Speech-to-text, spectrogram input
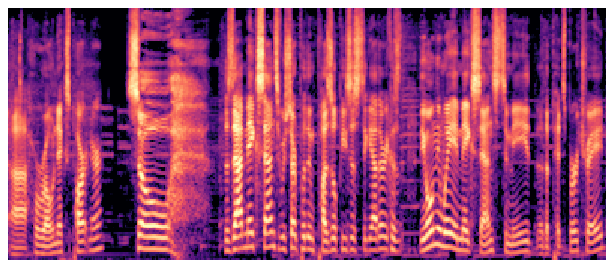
uh, Hronek's partner? so Does that make sense if we start putting puzzle pieces together? Because the only way it makes sense to me, the, the Pittsburgh trade,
